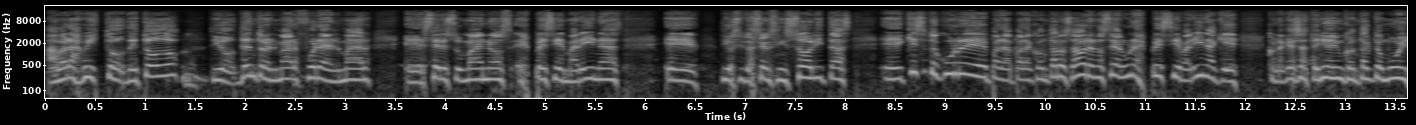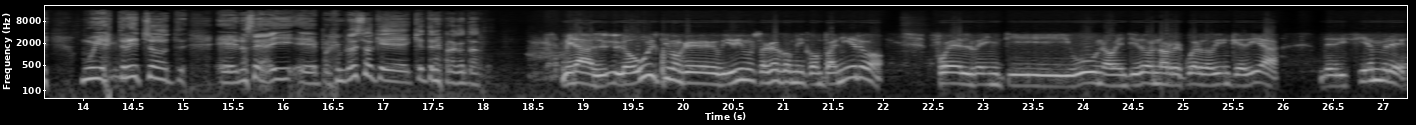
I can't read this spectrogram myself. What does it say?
habrás visto de todo, digo, dentro del mar, fuera del mar, eh, seres humanos, especies marinas, eh, digo, situaciones insólitas. Eh, ¿Qué se te ocurre para, para contarnos ahora? No sé, alguna especie marina que con la que hayas tenido un contacto muy, muy estrecho. eh, no sé, ahí, eh, por ejemplo, eso, ¿qué, ¿qué tenés para contar? Mira, lo último que vivimos acá con mi compañero fue el 21, 22, no recuerdo bien qué día de diciembre,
